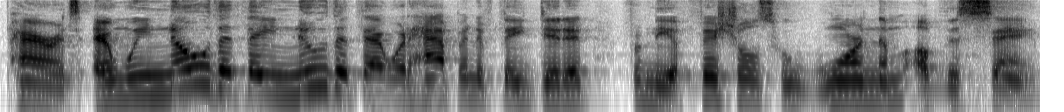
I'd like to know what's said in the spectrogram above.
parents. And we know that they knew that that would happen if they did it from the officials who warned them of the same.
